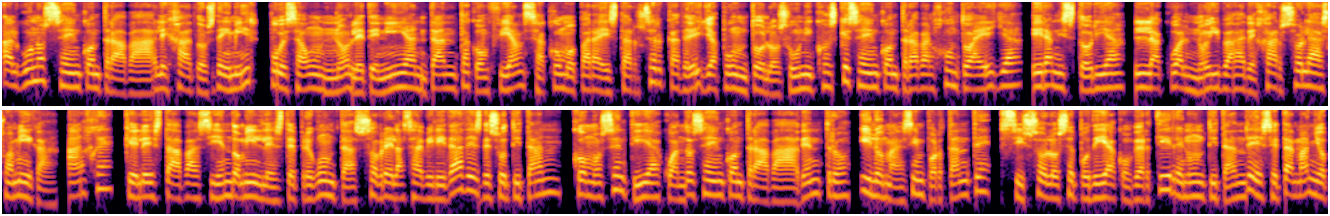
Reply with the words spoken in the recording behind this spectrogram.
algunos se encontraba alejados de Ymir, pues aún no le tenían tanta confianza como para estar cerca de ella. Los únicos que se encontraban junto a ella, eran Historia, la cual no iba a dejar sola a su amiga, Ange, que le estaba haciendo miles de preguntas sobre las habilidades de su titán, cómo sentía cuando se encontraba adentro, y lo más importante, si solo se podía convertir en un titán de ese tamaño.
